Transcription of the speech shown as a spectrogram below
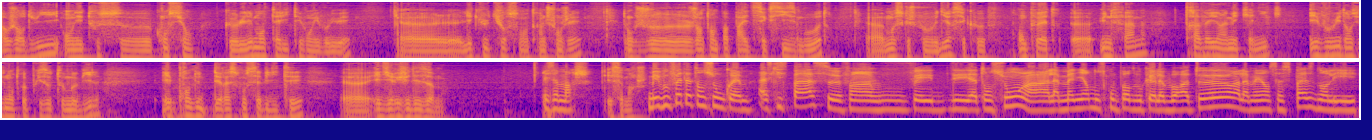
aujourd'hui, on est tous conscients que les mentalités vont évoluer. Euh, les cultures sont en train de changer. Donc je j'entends pas parler de sexisme ou autre. Euh, moi, ce que je peux vous dire, c'est que on peut être euh, une femme, travailler dans la mécanique, évoluer dans une entreprise automobile et prendre des responsabilités et diriger des hommes. Et ça marche. Et ça marche. Mais vous faites attention quand même à ce qui se passe. Enfin, vous faites des attention à la manière dont se comportent vos collaborateurs, à la manière dont ça se passe dans les,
